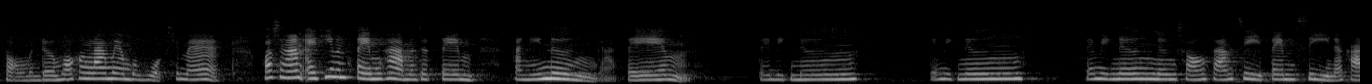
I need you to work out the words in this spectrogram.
12 เหมือนเดิม เพราะข้างล่างไม่เอามาบวกใช่ไหมเพราะฉะนั้นไอ้ที่มันเต็มค่ะ มันจะเต็ม อันนี้หนึ่งอะเต็ม เต็มอีกหนึ่ง เต็มอีกหนึ่ง เต็มอีกหนึ่งหนึ่งสองสามสี่เต็มสี่นะคะ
